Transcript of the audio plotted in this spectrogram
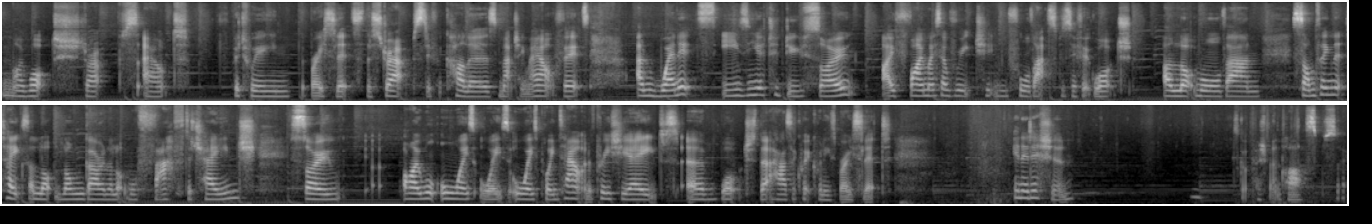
my watch straps out between the bracelets, the straps, different colours, matching my outfits. And when it's easier to do so, I find myself reaching for that specific watch a lot more than something that takes a lot longer and a lot more faff to change. So uh, I will always, always, always point out and appreciate a watch that has a quick release bracelet. In addition, it's got push button clasps, so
